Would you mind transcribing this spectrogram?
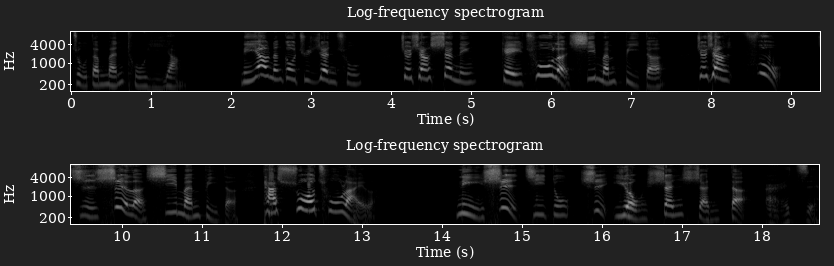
主的门徒一样，你要能够去认出，就像圣灵。给出了西门彼得，就像父指示了西门彼得，他说出来了：“你是基督，是永生神的儿子。”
